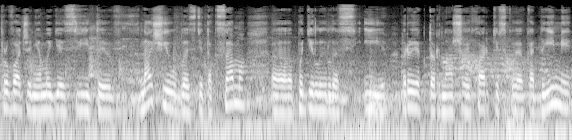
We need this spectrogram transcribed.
впровадження медіасвіти в нашій області так само е, поділилась і ректор нашої Харківської академії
